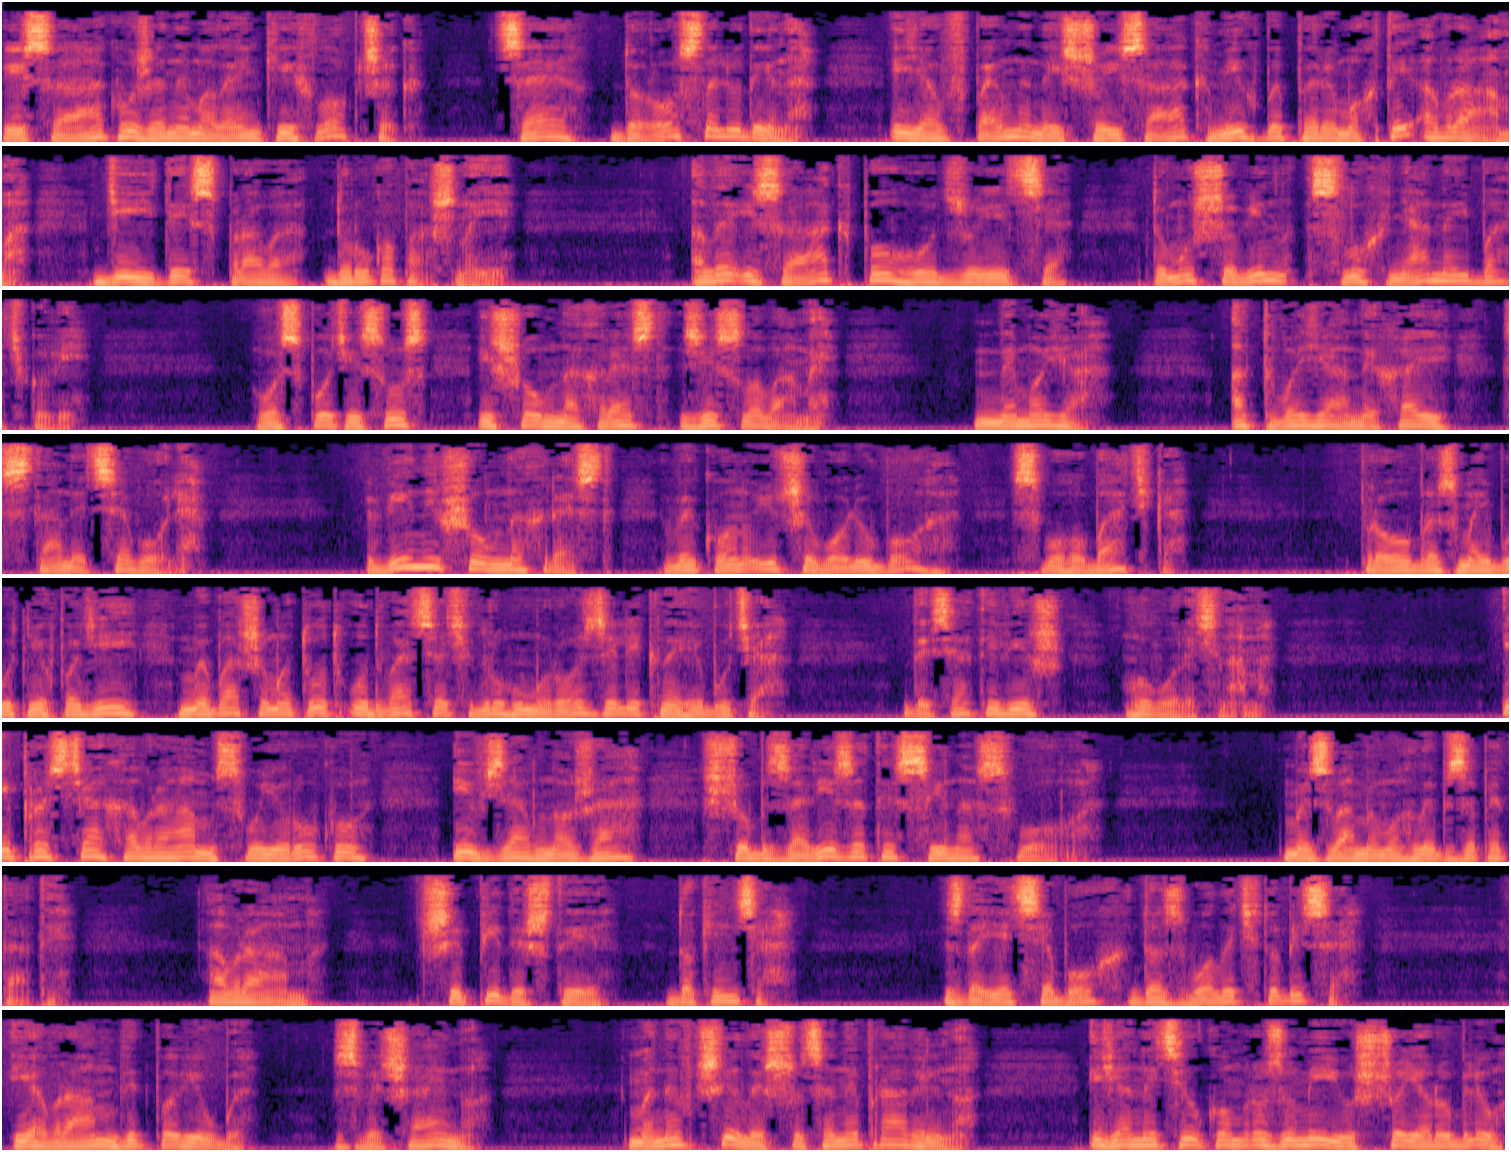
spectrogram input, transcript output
Ісаак уже не маленький хлопчик, це доросла людина, і я впевнений, що Ісаак міг би перемогти Авраама, дійди справа до рукопашної. Але Ісаак погоджується, тому що він слухняний батькові. Господь Ісус ішов на хрест зі словами Не моя, а твоя нехай станеться воля. Він ішов на хрест, виконуючи волю Бога, свого батька. Прообраз майбутніх подій ми бачимо тут у 22 розділі книги буття. Десятий вірш говорить нам. І простяг Авраам свою руку і взяв ножа, щоб зарізати сина свого. Ми з вами могли б запитати Авраам, чи підеш ти до кінця? Здається, Бог дозволить тобі це. І Авраам відповів би звичайно, мене вчили, що це неправильно. Я не цілком розумію, що я роблю,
